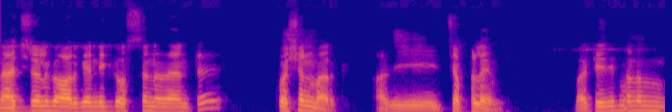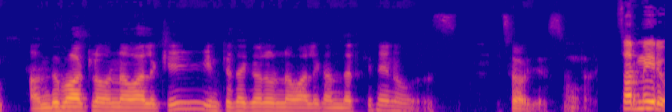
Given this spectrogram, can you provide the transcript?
న్యాచురల్గా ఆర్గానిక్గా వస్తున్నది అంటే క్వశ్చన్ మార్క్. అది చెప్పలేం. బట్ ఇది మనం అందుబాటులో ఉన్న వాళ్ళకి ఇంటి దగ్గర ఉన్న వాళ్ళకి అందరికీ నేను సర్వ్ చేస్తాను. సార్ మీరు?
